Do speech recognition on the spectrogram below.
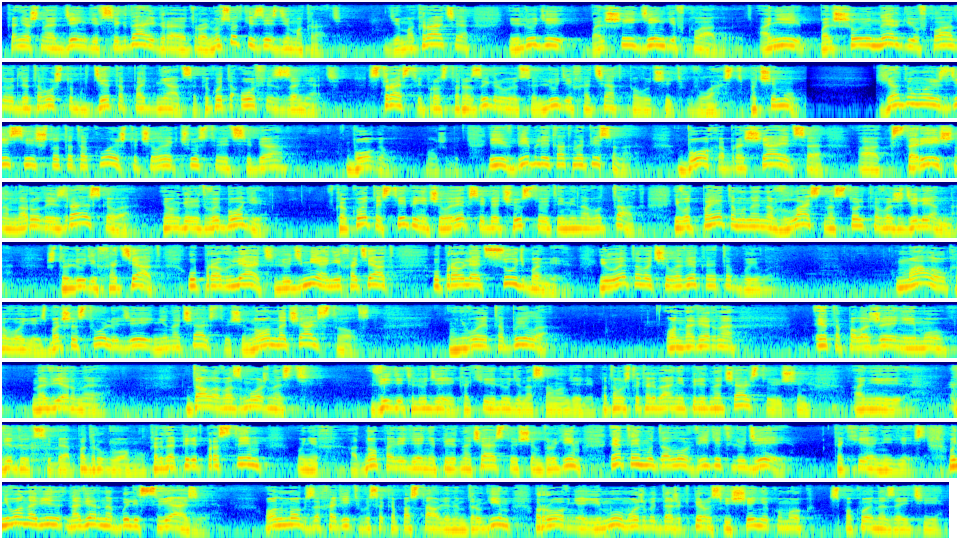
конечно, деньги всегда играют роль, но все-таки здесь демократия. Демократия, и люди большие деньги вкладывают. Они большую энергию вкладывают для того, чтобы где-то подняться, какой-то офис занять. Страсти просто разыгрываются, люди хотят получить власть. Почему? Я думаю, здесь есть что-то такое, что человек чувствует себя Богом, может быть. И в Библии так написано. Бог обращается а, к старейшинам народа израильского, и он говорит, вы боги. В какой-то степени человек себя чувствует именно вот так. И вот поэтому, наверное, власть настолько вожделенна, что люди хотят управлять людьми, они хотят управлять судьбами. И у этого человека это было – мало у кого есть. Большинство людей не начальствующие, но он начальствовал. У него это было. Он, наверное, это положение ему, наверное, дало возможность видеть людей, какие люди на самом деле. Потому что когда они перед начальствующим, они ведут себя по-другому. Когда перед простым у них одно поведение, перед начальствующим другим, это ему дало видеть людей – какие они есть. У него, наверное, были связи. Он мог заходить высокопоставленным другим, ровня ему, может быть, даже к первосвященнику мог спокойно зайти.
